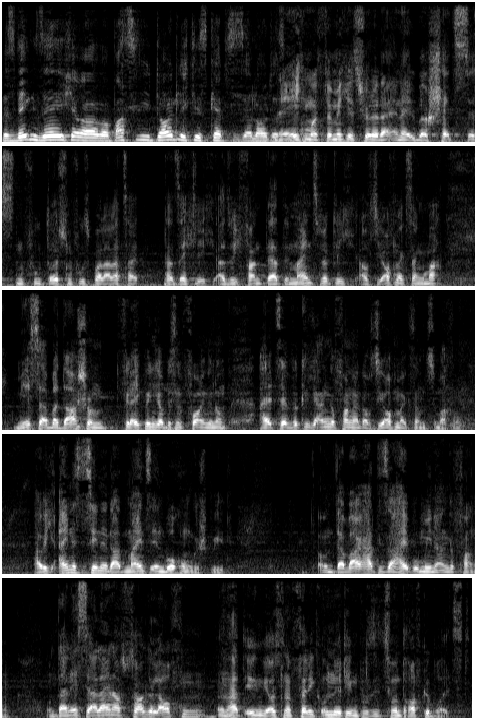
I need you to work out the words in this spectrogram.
Deswegen sehe ich aber bei Basti deutlich die Skepsis erläutert. Nee, ich muss, für mich ist Schürrle da einer der überschätztesten Fu deutschen Fußball aller Zeiten, tatsächlich. Also ich fand, der hat in Mainz wirklich auf sich aufmerksam gemacht. Mir ist er aber da schon, vielleicht bin ich auch ein bisschen voreingenommen, als er wirklich angefangen hat, auf sich aufmerksam zu machen, habe ich eine Szene, da hat Mainz in Bochum gespielt. Und da war, hat dieser Hype um ihn angefangen. Und dann ist er allein aufs Tor gelaufen und hat irgendwie aus einer völlig unnötigen Position draufgebolzt.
